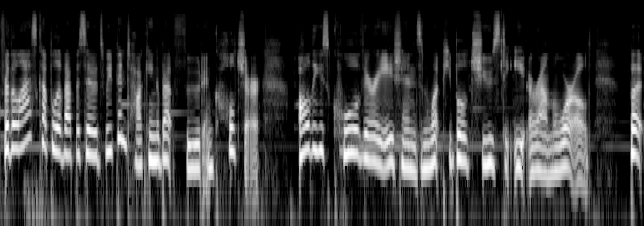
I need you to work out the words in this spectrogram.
For the last couple of episodes, we've been talking about food and culture, all these cool variations in what people choose to eat around the world. But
